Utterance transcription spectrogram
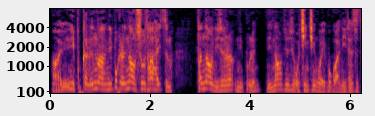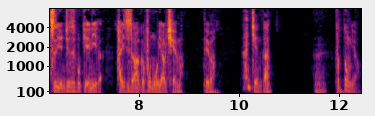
啊，你不可能嘛，你不可能闹输他孩子嘛。他闹你就说你不能，你闹就是我亲亲我也不管你，但是资源就是不给你了。孩子总要跟父母要钱嘛，对吧？很简单，嗯，不动摇，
